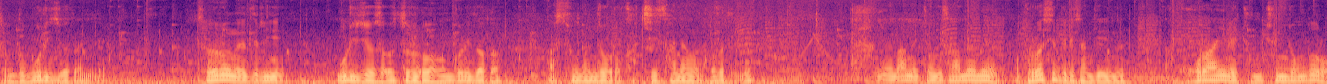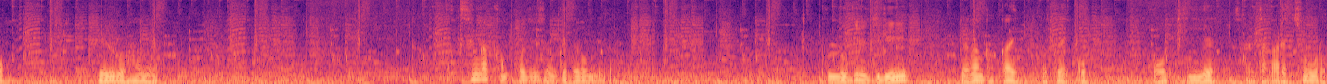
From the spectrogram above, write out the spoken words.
정도 무리 지어 다니네요. 저런 애들이 무리 지어서 들렁거리다가 아, 순간적으로 같이 사냥을 하거든요. 딱 연안에 경사면에 브러쉬들이 잠겨 있는 딱그 라인의 중층 정도로 배율을 하네요. 딱 생각한 포지션 그대로입니다. 블루길들이 연안 가까이 붙어 있고 그 뒤에 살짝 아래층으로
